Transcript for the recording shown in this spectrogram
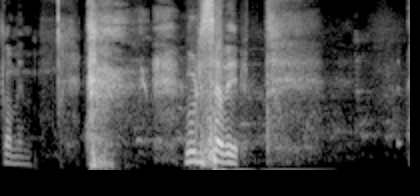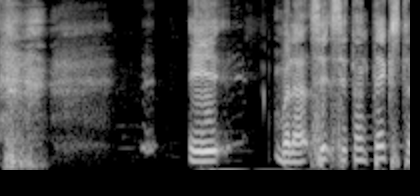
quand même. vous le savez. Et voilà, c'est un texte,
